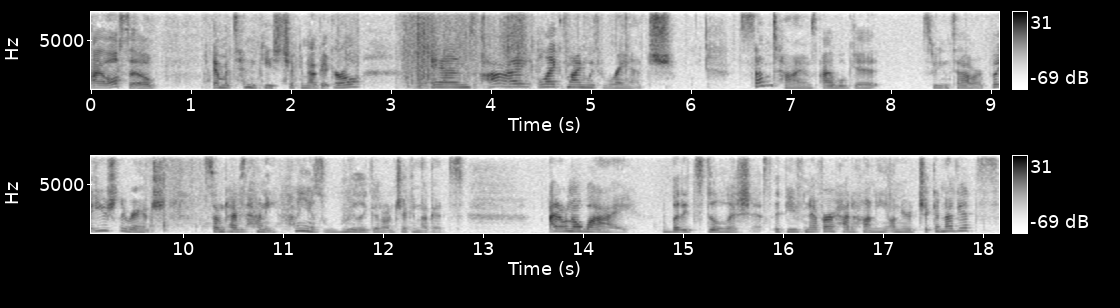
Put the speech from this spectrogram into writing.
I also am a 10 piece chicken nugget girl and I like mine with ranch. Sometimes I will get sweet and sour, but usually ranch. Sometimes honey. Honey is really good on chicken nuggets. I don't know why, but it's delicious. If you've never had honey on your chicken nuggets,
